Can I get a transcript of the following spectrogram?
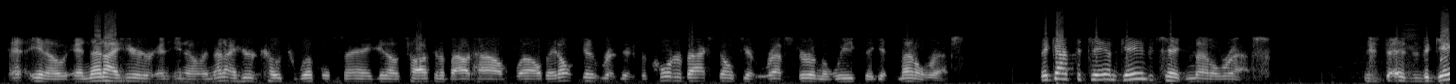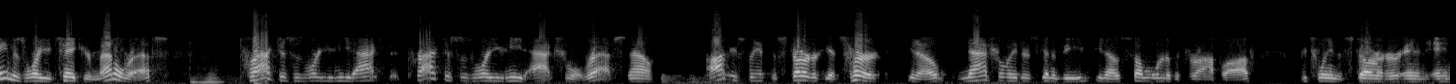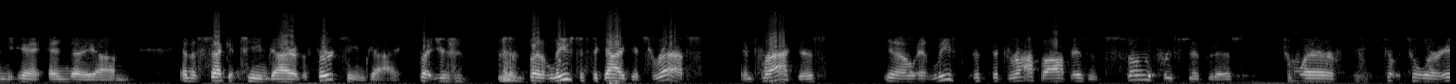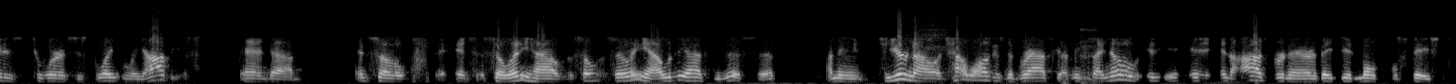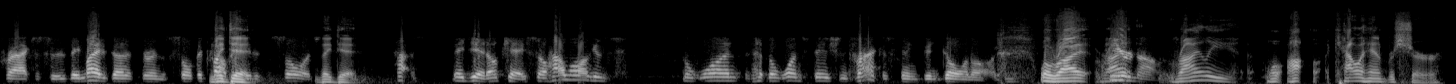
eh, you know, and then I hear, and you know, and then I hear Coach Whipple saying, you know, talking about how well they don't get the quarterbacks don't get reps during the week; they get mental reps. They got the damn game to take mental reps. The game is where you take your mental reps. Practice is where you need act. Practice is where you need actual reps. Now, obviously, if the starter gets hurt, you know, naturally there's going to be, you know, somewhat of a drop off between the starter and and and the um, and the second team guy or the third team guy. But you, but at least if the guy gets reps in practice, you know, at least the, the drop off isn't so precipitous to where to, to where it is to where it's just blatantly obvious. And um, and so and so anyhow, so so anyhow, let me ask you this, Sip. I mean, to your knowledge, how long is Nebraska? I mean, 'cause I know in, in, in the Osborne era they did multiple station practices. They might have done it during the Sol. They probably did. it the Solich. They did. How, they did. Okay, so how long has the one the one station practice thing been going on? Well, Riley, Riley. Riley well, uh, Callahan for sure.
